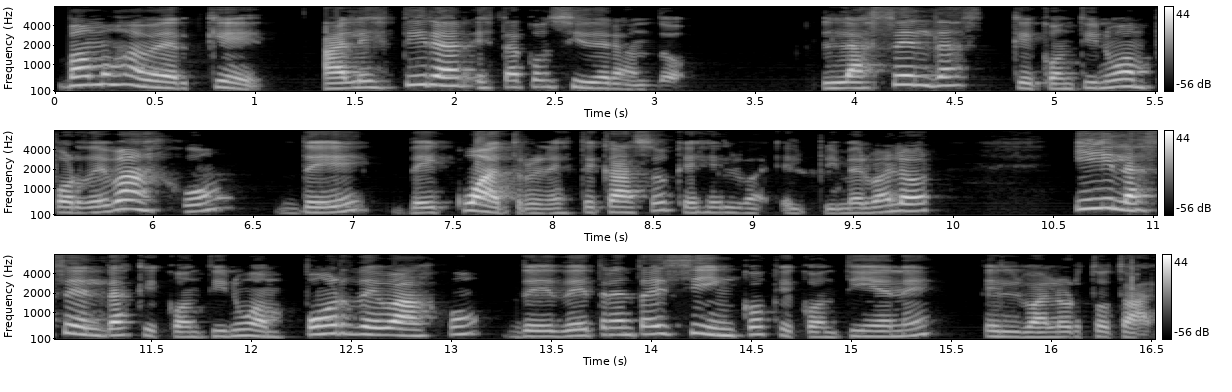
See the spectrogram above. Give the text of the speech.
vamos a ver que al estirar está considerando las celdas que continúan por debajo de D4 en este caso, que es el, primer valor, y las celdas que continúan por debajo de D35 que contiene el valor total.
